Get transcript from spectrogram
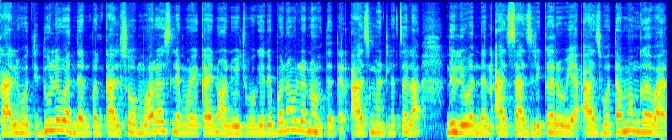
काल होती धुलीवंदन पण काल सोमवार असल्यामुळे काही नॉनव्हेज वगैरे बनवलं नव्हतं. तर आज म्हटलं चला धुलीवंदन आज साजरी करूया. आज होता मंगळवार.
